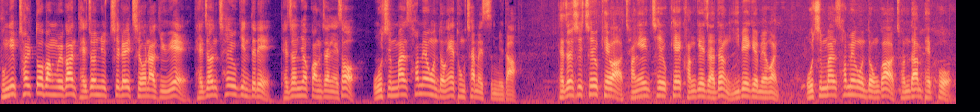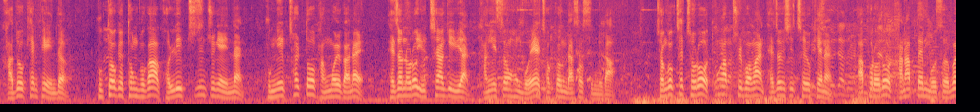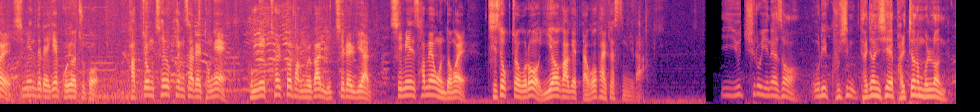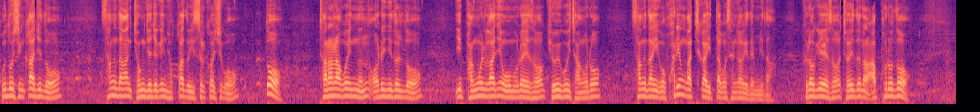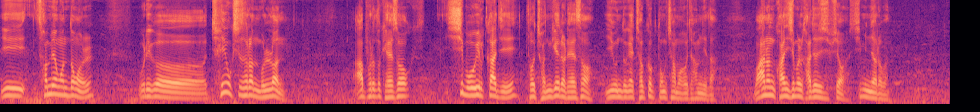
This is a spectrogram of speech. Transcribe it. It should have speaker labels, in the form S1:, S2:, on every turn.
S1: 국립철도박물관 대전 유치를 지원하기 위해 대전 체육인들이 대전역 광장에서 50만 서명운동에 동참했습니다. 대전시 체육회와 장애인 체육회 관계자 등 200여 명은 50만 서명운동과 전담 배포, 가도 캠페인 등 국토교통부가 건립 추진 중에 있는 국립철도박물관을 대전으로 유치하기 위한 당위성 홍보에 적극 나섰습니다. 전국 최초로 통합 출범한 대전시 체육회는 앞으로도 단합된 모습을 시민들에게 보여주고 각종 체육 행사를 통해 국립철도박물관 유치를 위한 시민 서명 운동을 지속적으로 이어가겠다고 밝혔습니다.
S2: 이 유치로 인해서 우리 구심 대전시의 발전은 물론 고도심까지도 상당한 경제적인 효과도 있을 것이고 또 자라나고 있는 어린이들도 이 박물관이 오므로 해서 교육의 장으로 상당히 그 활용 가치가 있다고 생각이 됩니다. 그러기 위해서 저희들은 앞으로도 이 서명 운동을 우리 그 체육 시설은 물론 앞으로도 계속 15일까지 더 전개를 해서 이 운동에 적극 동참하고자 합니다. 많은 관심을 가져주십시오, 시민 여러분.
